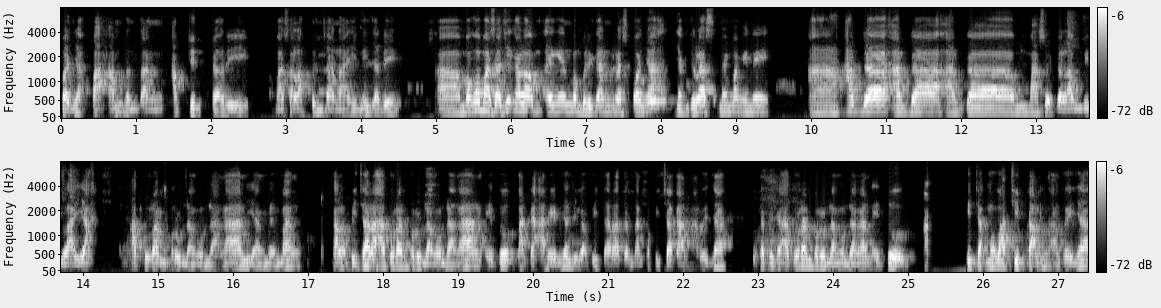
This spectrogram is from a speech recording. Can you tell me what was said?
banyak paham tentang update dari masalah bencana ini. Jadi Uh, monggo Mas Haji kalau ingin memberikan responnya yang jelas memang ini uh, ada ada ada masuk dalam wilayah aturan perundang-undangan yang memang kalau bicara aturan perundang-undangan itu pada akhirnya juga bicara tentang kebijakan. Artinya ketika aturan perundang-undangan itu tidak mewajibkan, artinya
